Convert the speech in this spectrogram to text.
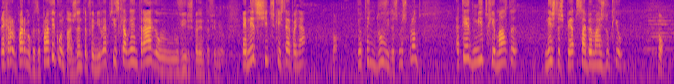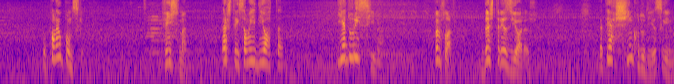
É que, repara uma coisa, para haver contágios dentro da família é preciso que alguém traga o vírus para dentro da família. É nesses sítios que isto é apanhado? Bom, eu tenho dúvidas, mas pronto, até admito que a malta, neste aspecto, saiba mais do que eu. Bom, qual é o ponto seguinte? Fins de semana. A restrição é idiota. E é duríssima. Vamos lá Das 13 horas até às 5 do dia seguinte,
